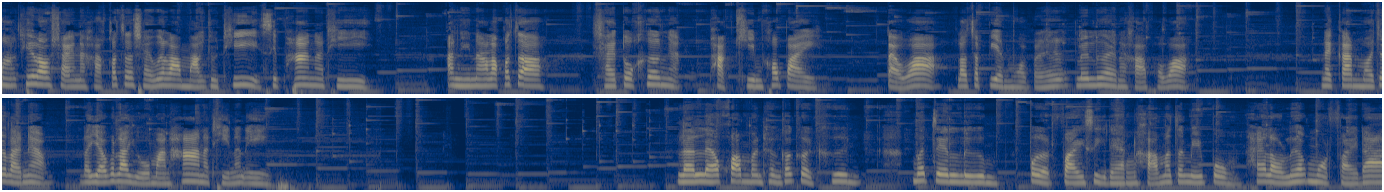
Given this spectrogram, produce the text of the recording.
มาร์กที่เราใช้นะคะ ก็จะใช้เวลามาร์กอยู่ที่ 15 นาที อันนี้นะเราก็จะใช้ตัวเครื่องเนี่ยผลักครีมเข้าไป แต่ว่าเราจะเปลี่ยนโหมดไปเรื่อยๆนะคะ เพราะว่าในการมอยเจอร์ไลท์เนี่ย ระยะเวลาอยู่ประมาณ 5 นาทีนั่นเอง และแล้วความบันเทิงก็เกิดขึ้น เมื่อเจนลืมเปิดไฟสีแดงนะคะ มันจะมีปุ่มให้เราเลือกโหมดไฟได้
